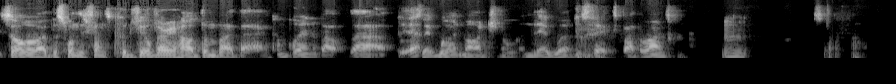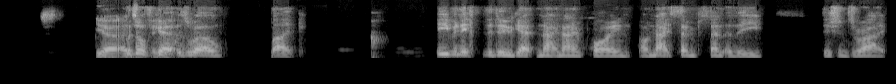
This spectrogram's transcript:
so like the Swansea fans could feel very hard done by that and complain about that Yeah. because they weren't marginal and they weren't mistakes by the linesman. Mm. So, yeah, But as- don't forget as well, like even if they do get 99 point or 97 percent of the decisions right,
